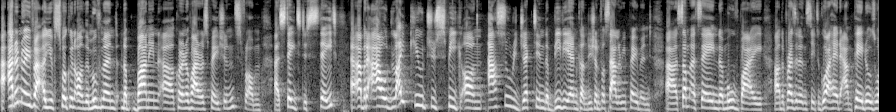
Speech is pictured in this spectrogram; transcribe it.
I, I, don't know if uh, you've spoken on the movement, the banning uh, coronavirus patients from uh, state to state, uh, but I would like you to speak on ASUU rejecting the BVN condition for salary payment. some are saying the move by the presidency to go ahead and pay those who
